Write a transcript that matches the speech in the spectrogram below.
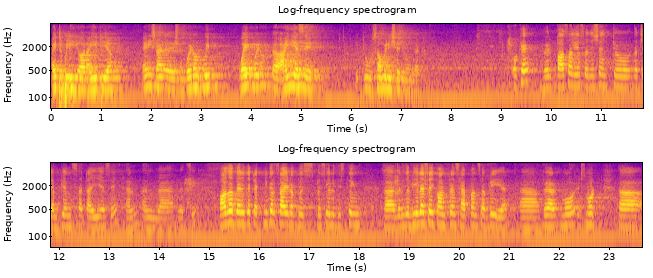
IEEE or IETF, any standardization? Why don't we, why, why don't uh, IESA do some initiative on that? Okay, we'll pass on your suggestion to the champions at IESA, Helm, and uh, let's see. Although there is a technical side of this, basically this thing, uh, there is a VLSI conference happens every year, uh, where more, it's more, uh,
